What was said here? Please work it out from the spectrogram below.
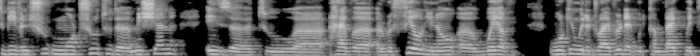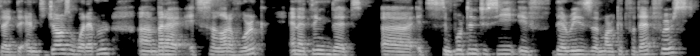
to be even true more true to the mission is uh, to uh, have a, a, refill you know a way of working with a driver that would come back with like the empty jars or whatever. Um, but I, it's a lot of work, and I think that uh, it's important to see if there is a market for that first.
